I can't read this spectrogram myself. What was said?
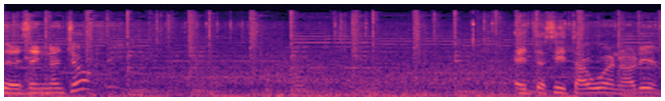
¿Se desenganchó? Este sí está bueno, Ariel.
